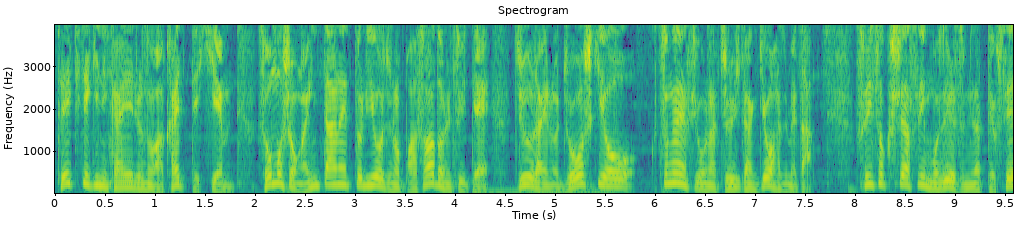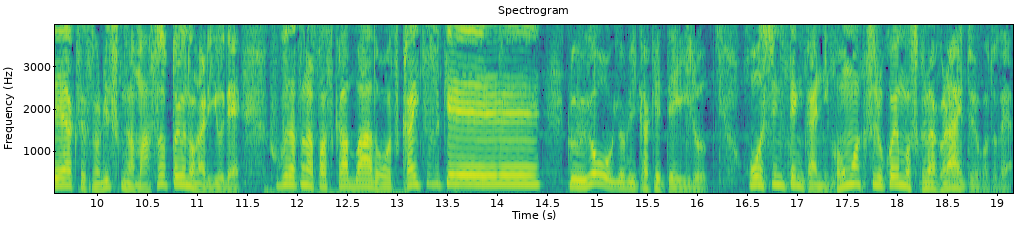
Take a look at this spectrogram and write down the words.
定期的に変えるのはかえって危険。総務省がインターネット利用時のパスワードについて、従来の常識を覆すような注意喚起を始めた。推測しやすい文字列になって不正アクセスのリスクが増すというのが理由で、複雑なパスカーワードを使い続けるよう呼びかけている。方針転換に困惑する声も少なくないということで。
